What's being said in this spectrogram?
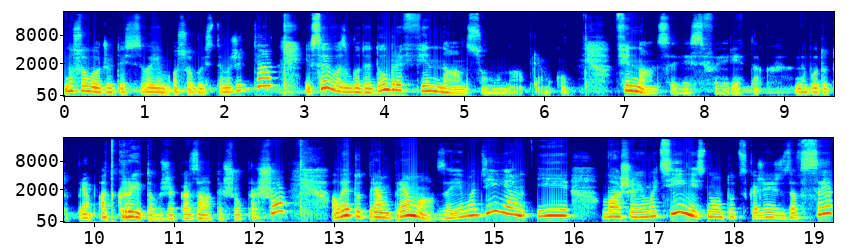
насолоджуйтесь своїм особистим життям, і все у вас буде добре в фінансовому напрямку. В фінансовій сфері. так. Не буду тут прям відкрито вже казати, що про що, але тут прям пряма взаємодія і ваша емоційність, ну тут, скажіш за все,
